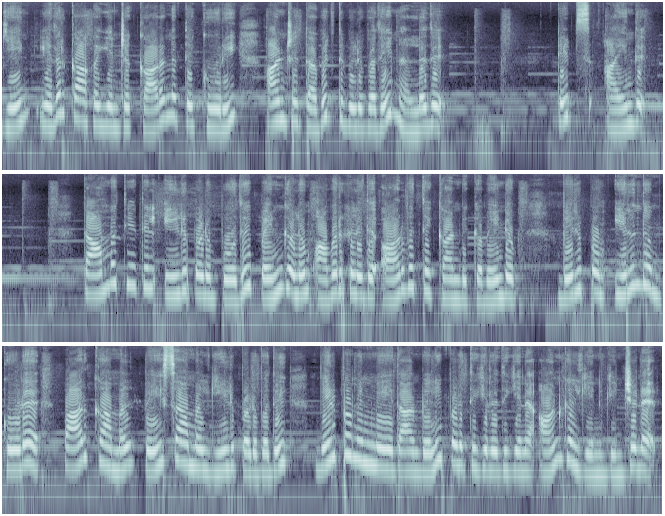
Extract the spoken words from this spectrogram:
ஏன் எதற்காக என்ற காரணத்தை கூறி அன்று தவிர்த்து விடுவதே நல்லது. டிப்ஸ் ஐந்து. தாம்பத்தியத்தில் ஈடுபடும் போது பெண்களும் அவர்களது ஆர்வத்தை காண்பிக்க வேண்டும். விருப்பம் இருந்தும் கூட பார்க்காமல் பேசாமல் ஈடுபடுவது விருப்பமின்மையை தான் வெளிப்படுத்துகிறது என ஆண்கள் என்கின்றனர்.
